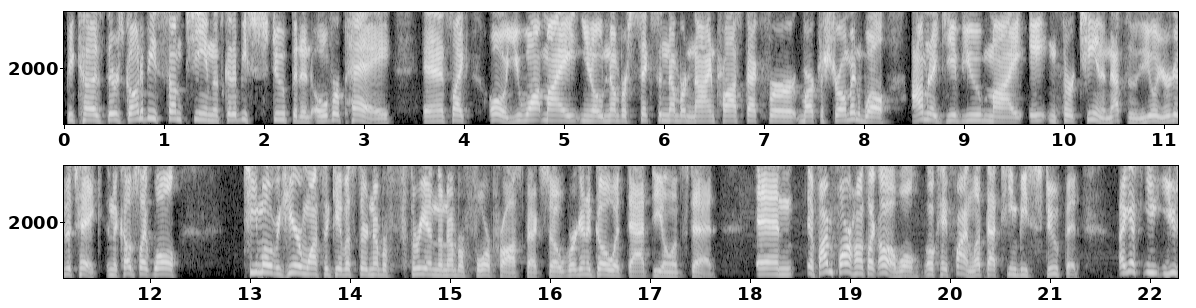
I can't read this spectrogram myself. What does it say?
because there's going to be some team that's going to be stupid and overpay. And it's like, oh, you want my, you know, number six and number nine prospect for Marcus Stroman? Well, I'm going to give you my eight and 13, and that's the deal you're going to take. And the Cubs like, well, team over here wants to give us their number three and the number four prospect. So we're going to go with that deal instead. And if I'm Farhan, it's like, oh, well, okay, fine. Let that team be stupid. I guess you you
